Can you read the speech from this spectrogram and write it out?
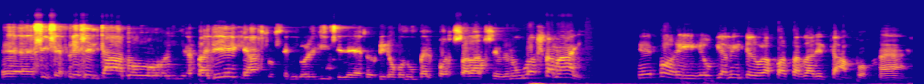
Eh, sì, si è presentato in Baideghi, ha sostenuto le visite, Torino con un bel Forza Lazio che non guasta mai e poi ovviamente dovrà far parlare il campo. Eh.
